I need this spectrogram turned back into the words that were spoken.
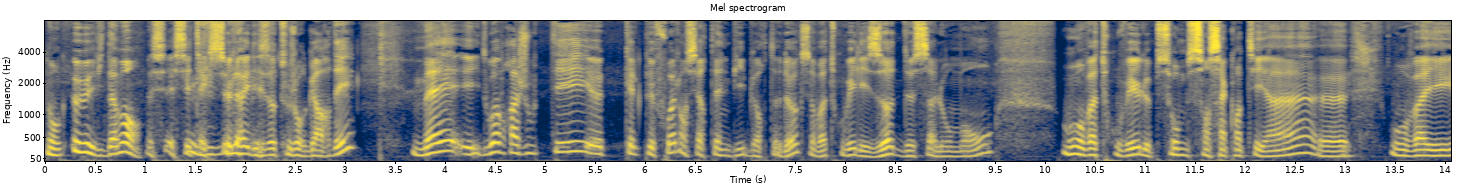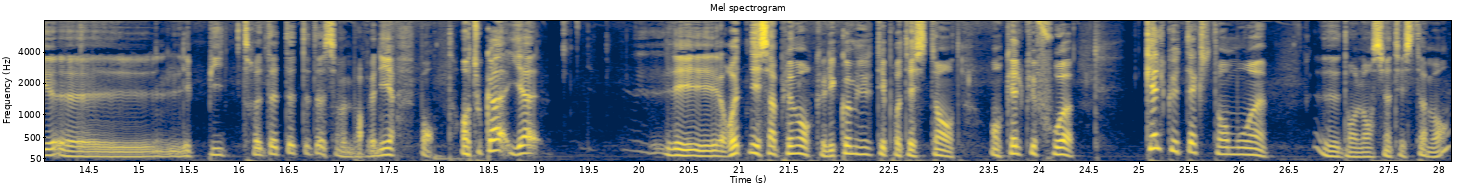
donc eux, évidemment, ces textes-là, ils les ont toujours gardés, mais ils doivent rajouter, quelquefois, dans certaines Bibles orthodoxes, on va trouver les Odes de Salomon, où on va trouver le psaume 151, mhm. où on va l'épître, ça va me revenir. Bon, en tout cas, il y a les, retenez simplement que les communautés protestantes ont quelquefois quelques textes en moins euh, dans l'Ancien Testament,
